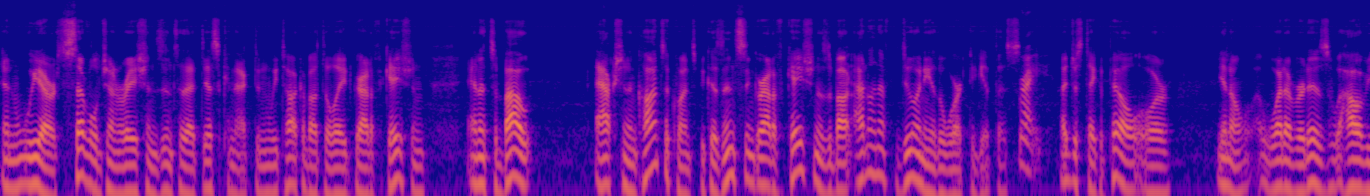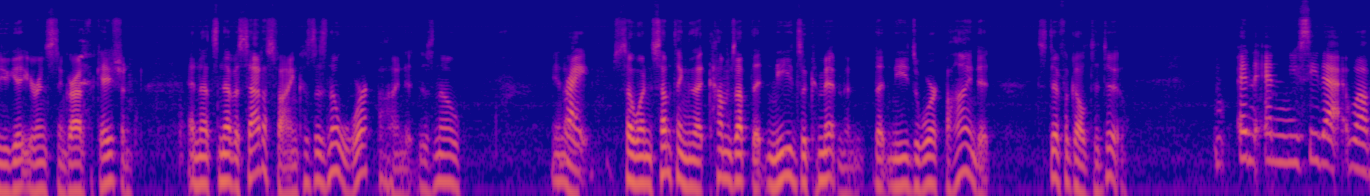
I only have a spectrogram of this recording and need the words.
And we are several generations into that disconnect, and we talk about delayed gratification, and it's about action and consequence because instant gratification is about I don't have to do any of the work to get this. right I just take a pill or, you know, whatever it is, however you get your instant gratification, and that's never satisfying because there's no work behind it. There's no, you know. Right. So when something that comes up that needs a commitment, that needs work behind it, it's difficult to do. and and you see that well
